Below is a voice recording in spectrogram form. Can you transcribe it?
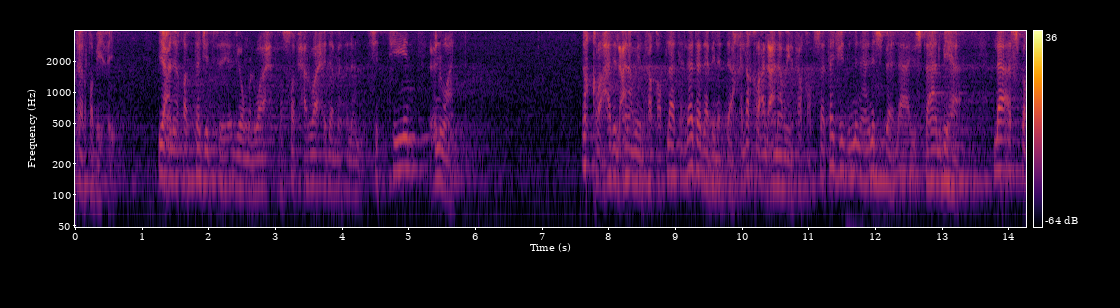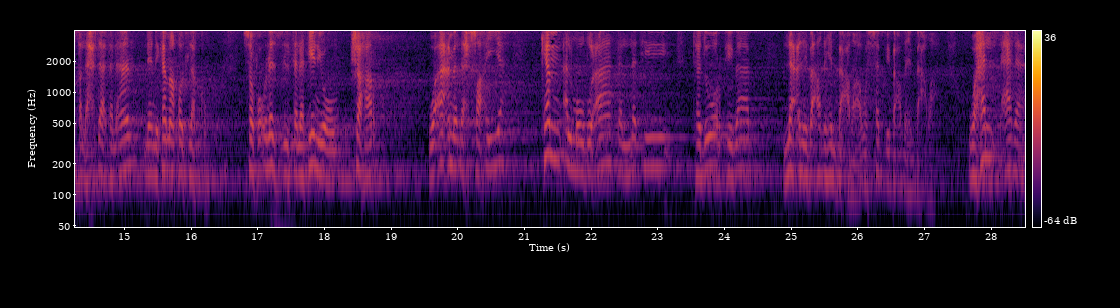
غير طبيعي. يعني قد تجد في اليوم الواحد في الصفحة الواحدة مثلا ستين عنوان. اقرأ هذه العناوين فقط لا لا تذهب إلى الداخل اقرأ العناوين فقط. ستجد منها نسبة لا يستهان بها. لا أسبق الأحداث الآن لأني كما قلت لكم سوف أنزل ثلاثين يوم شهر وأعمل إحصائية كم الموضوعات التي تدور في باب لعن بعضهم بعضا وسب بعضهم بعضا. وهل هذا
